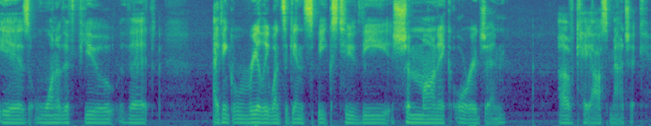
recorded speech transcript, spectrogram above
is one of the few that I think really once again speaks to the shamanic origin of chaos magic.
